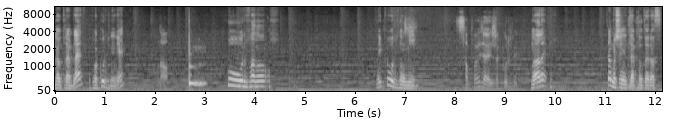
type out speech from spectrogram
No tremble? To chyba kurwnie, nie? No. Kurwa no. No i kurwnął mi. Sam powiedziałeś, że kurwie. No ale... Czemu się nie tepnął teraz?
